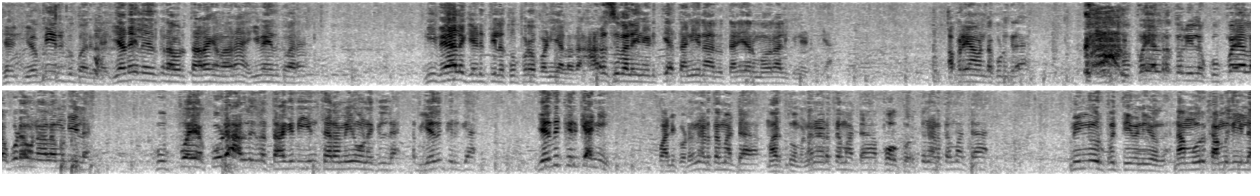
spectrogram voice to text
எ- எப்படி இருக்கு பாருங்க. இடையில இருக்கிற ஒரு தரங்க வரேன். இவன் எதுக்கு வரேன்? நீ வேலைக்கு எடுத்தில துப்புரவு பணியாளர்? அரசு வேலையை எடுத்தியா தனியார் தனியார் முதலாளிக்கு எடுத்தியா அப்புறம் ஏன் அவன்கிட்ட கொடுக்குற? குப்பை அள்ளுற தொழில குப்பை கூட உன்னால முடியல. குப்பைய கூட அழுகிற தகுதியும் திறமையும் உனக்கு இல்ல. எதுக்கு இருக்க? எதுக்கு இருக்க நீ? பள்ளிக்கூடம் நடத்த மாட்டா மருத்துவமனை நடத்த மாட்டா போக்குவரத்து நடத்த மாட்டா. மின் உற்பத்தி விநியோகம். நம்ம ஊர் கமிதியில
